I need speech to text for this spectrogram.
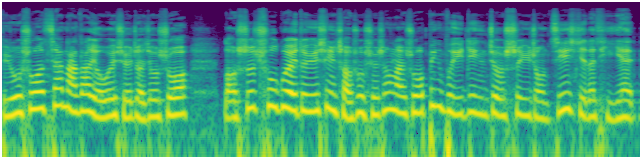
比如说加拿大有位学者就说，老师出柜对于性少数学生来说，并不一定就是一种积极的体验。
